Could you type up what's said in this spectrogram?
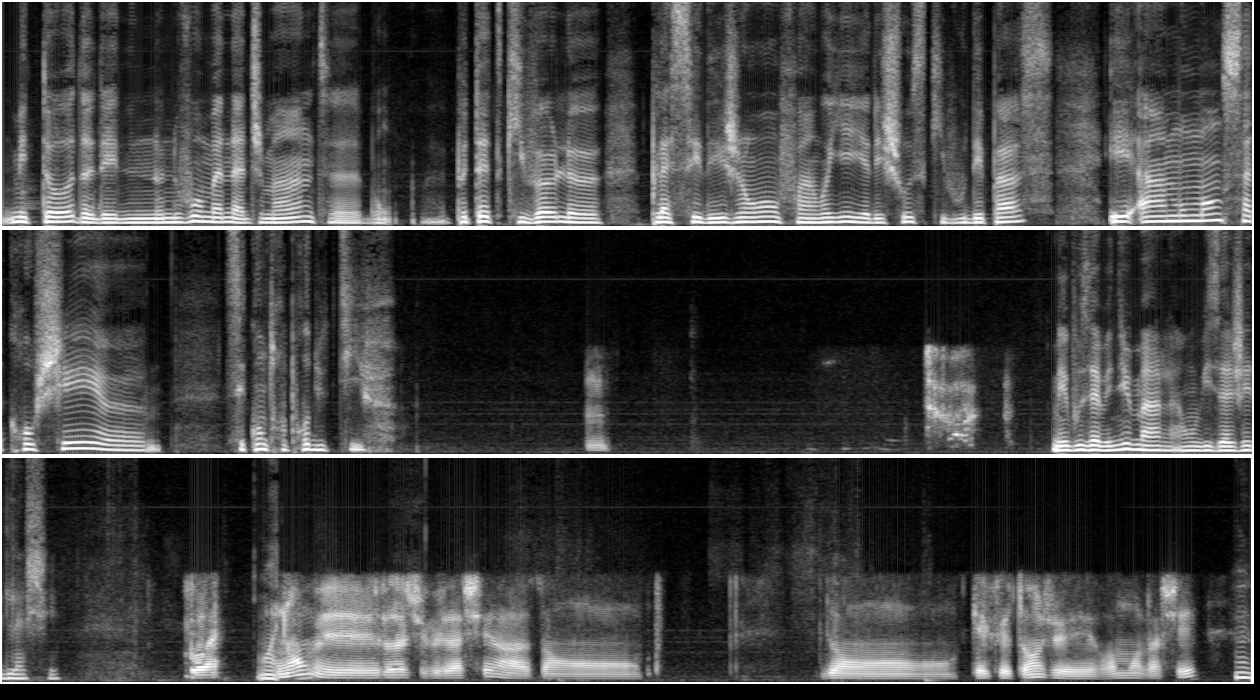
méthode, des nouveaux management. Euh, bon, peut-être qu'ils veulent euh, placer des gens. Enfin, vous voyez, il y a des choses qui vous dépassent. Et à un moment, s'accrocher, euh, c'est contre-productif. Mm. Mais vous avez du mal à envisager de lâcher. Ouais. Non, mais là, je vais lâcher dans dans quelques temps. Je vais vraiment lâcher. Hmm.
